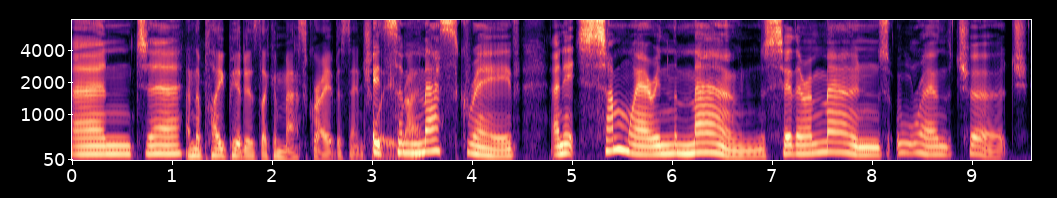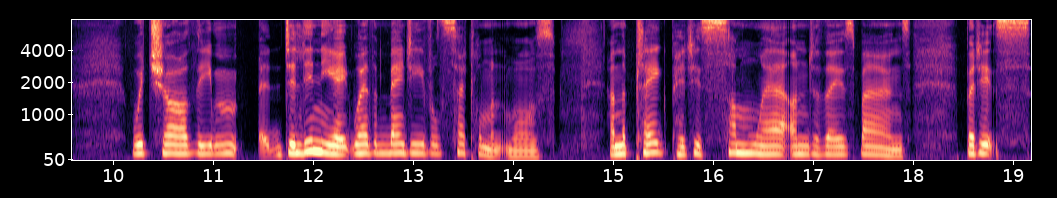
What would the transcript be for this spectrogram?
And uh, And the plague pit is like a mass grave, essentially. it's a right? mass grave, and it's somewhere in the mounds. So there are mounds all around the church, which are the delineate where the medieval settlement was, and the plague pit is somewhere under those bounds. But it's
